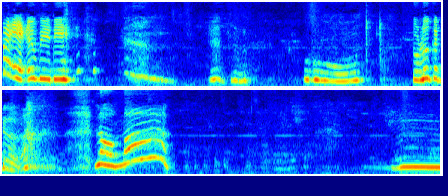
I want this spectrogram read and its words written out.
พระเอกเอ็มวีดีโอ้โหดูเลือกกระเดือหล่อมากอืม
